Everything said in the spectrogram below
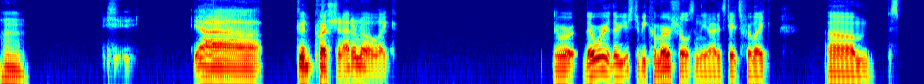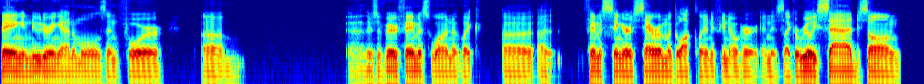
Mm. Yeah, good question. I don't know. Like there were there were there used to be commercials in the United States for like um spaying and neutering animals and for um uh, there's a very famous one of like uh, a famous singer Sarah McLachlan if you know her and it's like a really sad song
